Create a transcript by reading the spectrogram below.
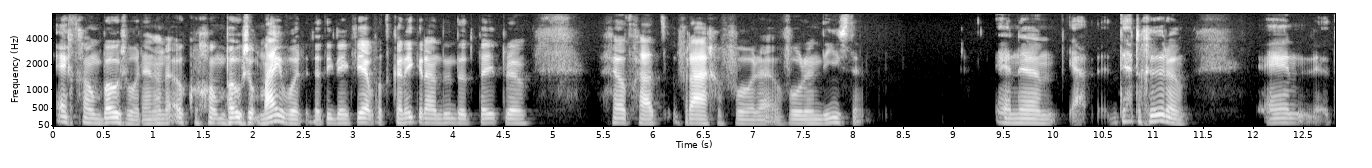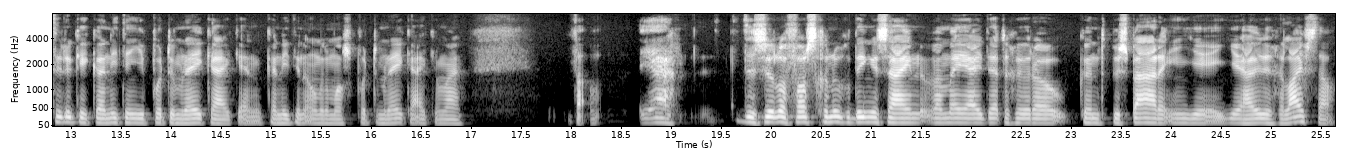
echt gewoon boos worden. En dan ook gewoon boos op mij worden. Dat ik denk, ja, wat kan ik eraan doen dat PayPro geld gaat vragen voor, uh, voor hun diensten. En um, ja, 30 euro. En natuurlijk, ik kan niet in je portemonnee kijken en ik kan niet in andermans portemonnee kijken, maar ja, er zullen vast genoeg dingen zijn waarmee jij 30 euro kunt besparen in je, je huidige lifestyle.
